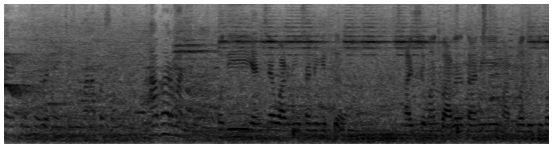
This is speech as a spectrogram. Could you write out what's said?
कार्यक्रम ठेवला त्यांचे मनापासून आभार मानतो. मोदी यांच्या वाढदिवसानिमित्त आयुष्यमान भारत आणि महात्मा ज्योतिबा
